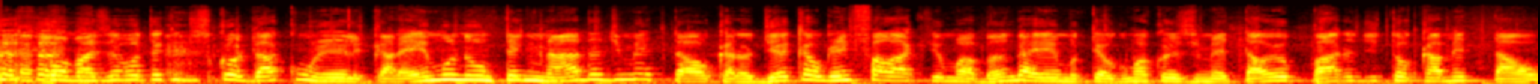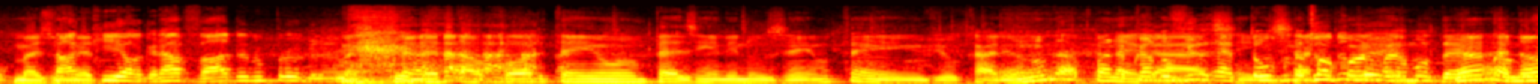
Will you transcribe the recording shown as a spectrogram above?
Pô, mas eu vou ter que discordar com ele, cara. Emo não tem nada de metal, cara. O dia que alguém falar que uma banda emo tem alguma coisa de metal, eu paro de tocar metal. Mas tá o met- aqui, ó, gravado no programa. Porque o metalcore tem um pezinho ali no Zemo, tem, viu, cara? Não dá pra É, por negar, causa do vi- é assim, tão os sabe? mais moderno, Não, não, do não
